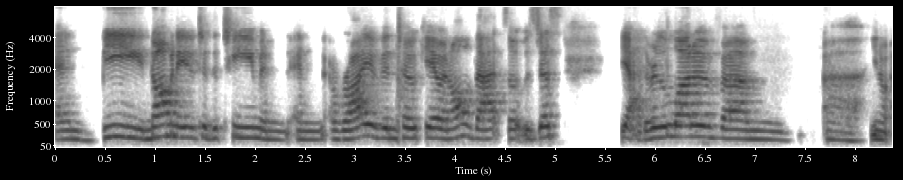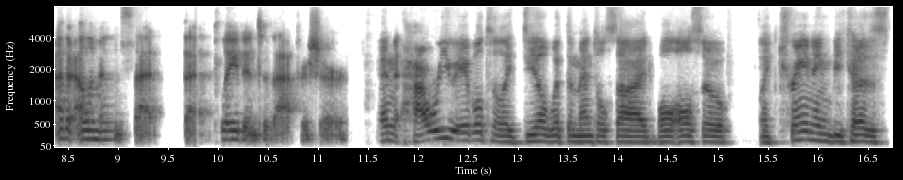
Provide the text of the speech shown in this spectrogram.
and be nominated to the team and and arrive in tokyo and all of that. So it was just yeah there was a lot of um uh, you know other elements that that played into that for sure. And how were you able to like deal with the mental side while also like training? Because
